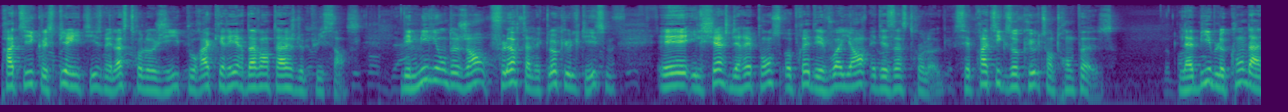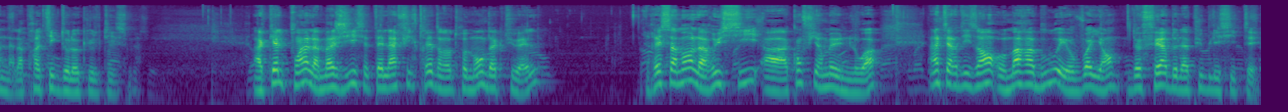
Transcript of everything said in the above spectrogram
pratiquent le spiritisme et l'astrologie pour acquérir davantage de puissance. Des millions de gens flirtent avec l'occultisme et ils cherchent des réponses auprès des voyants et des astrologues. Ces pratiques occultes sont trompeuses. La Bible condamne la pratique de l'occultisme. À quel point la magie s'est-elle infiltrée dans notre monde actuel? Récemment, la Russie a confirmé une loi interdisant aux marabouts et aux voyants de faire de la publicité.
